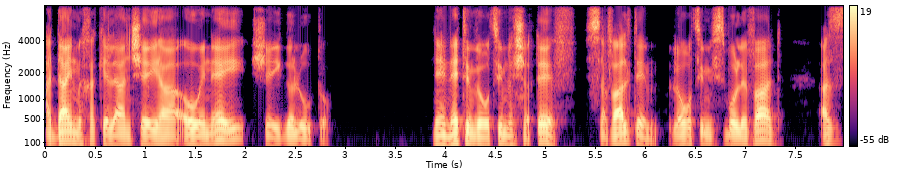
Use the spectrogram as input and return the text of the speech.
עדיין מחכה לאנשי ה-ONA שיגלו אותו. נהניתם ורוצים לשתף? סבלתם? לא רוצים לסבול לבד? אז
